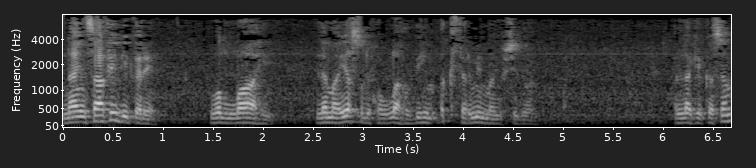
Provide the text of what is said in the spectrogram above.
نا انصافی بھی کریں واللہ لما يصلح اللہ بهم اکثر مما يفسدون اللہ کی قسم،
